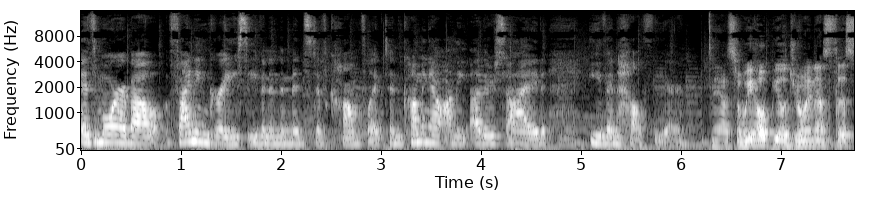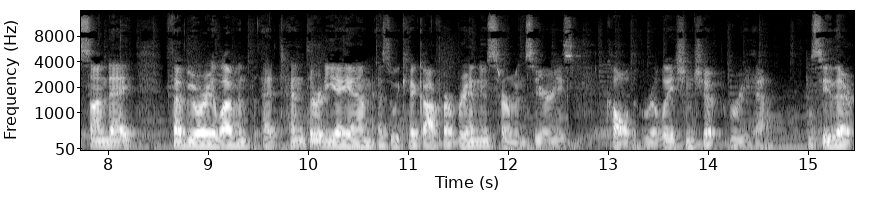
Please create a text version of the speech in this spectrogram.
It's more about finding grace even in the midst of conflict and coming out on the other side even healthier. Yeah, so we hope you'll join us this Sunday, February 11th at 10:30 a.m. as we kick off our brand new sermon series called Relationship Rehab. We'll see you there.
